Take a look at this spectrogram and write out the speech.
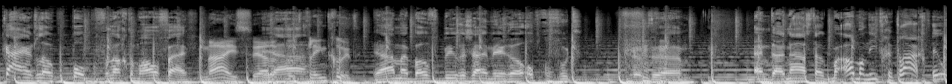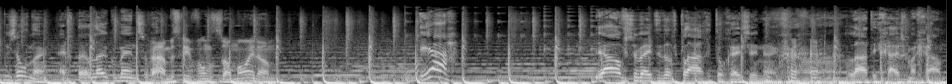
keihard lopen pompen vannacht om half vijf. Nice. Ja, Ja. Dat, dat klinkt goed. Ja, mijn bovenburen zijn weer eh, opgevoed. Dat, eh, en daarnaast ook, maar allemaal niet geklaagd. Heel bijzonder. Echt eh, leuke mensen. Ja, misschien vonden ze het wel mooi dan. Ja. Ja, of ze weten dat klagen toch geen zin heeft. Eh, laat die Gijs maar gaan.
